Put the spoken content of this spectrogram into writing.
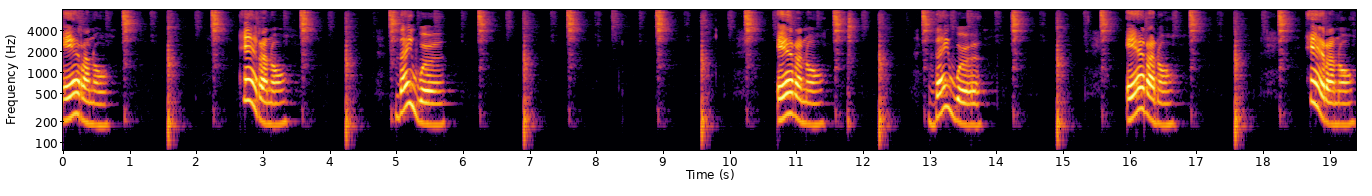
Erano. Erano. They were. Erano. They were. Erano. Erano.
